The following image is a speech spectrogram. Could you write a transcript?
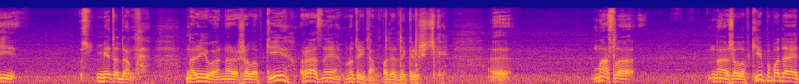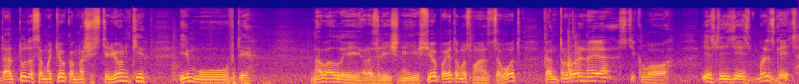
И методом налива на желобки разные, внутри там под этой крышечкой, э, масло на желобки попадает, а оттуда самотеком на шестеренки и муфты на валы различные, и все поэтому смазывается. Вот контрольное стекло. Если здесь брызгает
